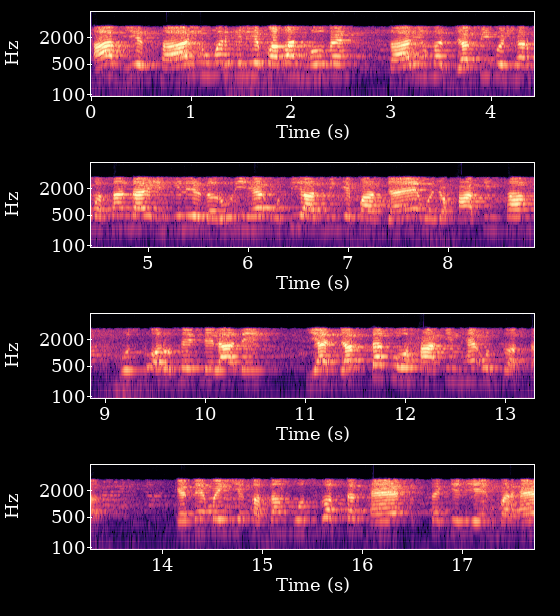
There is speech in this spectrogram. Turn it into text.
آپ یہ ساری عمر کے لیے پابند ہو گئے؟ ساری عمر جب بھی کوئی شر پسند آئے، ان کے لیے ضروری ہے اسی آدمی کے پاس جائیں، وہ جو حاکم تھا، اس کو اور اسے اطلاع دیں۔ یا جب تک وہ حاکم ہے، اس وقت تک۔ کہتے ہیں بھائی یہ قسم اس وقت تک ہے تک کے لیے ان پر ہے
